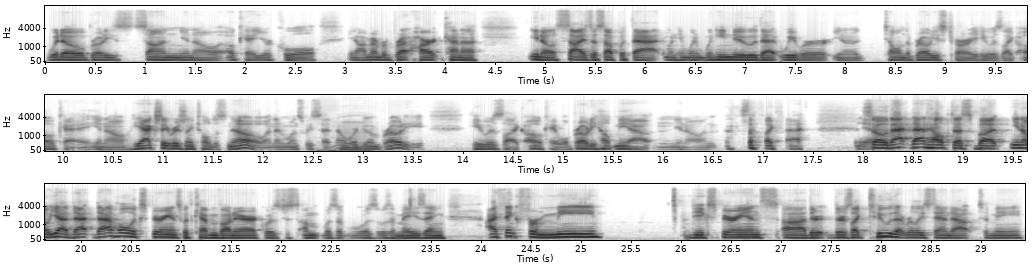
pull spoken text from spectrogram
widow, Brody's son, you know, okay, you're cool. You know, I remember Bret Hart kind of you know sized us up with that when he when, when he knew that we were you know telling the Brody story, he was like, okay, you know, he actually originally told us no. And then once we said, no, we're Hmm. doing Brody, he was like, okay, well, Brody helped me out and, you know, and stuff like that. Yeah. So that, that helped us. But, you know, yeah, that, that whole experience with Kevin Von Erich was just, um, was, was, was amazing. I think for me, the experience, uh, there, there's like two that really stand out to me.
